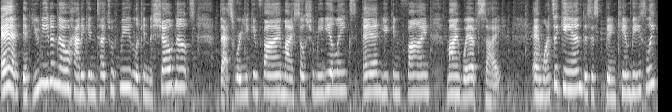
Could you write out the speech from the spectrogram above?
And if you need to know how to get in touch with me, look in the show notes. That's where you can find my social media links and you can find my website. And once again, this has been Kim Beasley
